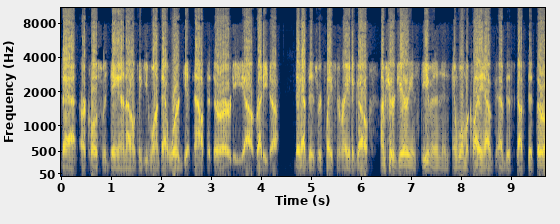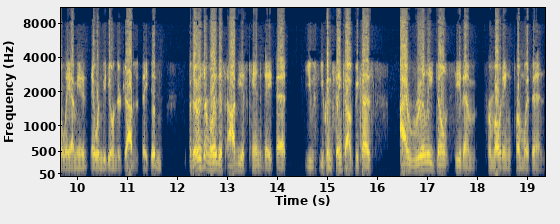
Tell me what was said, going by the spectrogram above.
that are close with Dan. I don't think you'd want that word getting out that they're already uh, ready to they have his replacement ready to go. I'm sure Jerry and Steven and, and Will McClay have, have discussed it thoroughly. I mean, they wouldn't be doing their jobs if they didn't. But there isn't really this obvious candidate that you you can think of because I really don't see them promoting from within.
